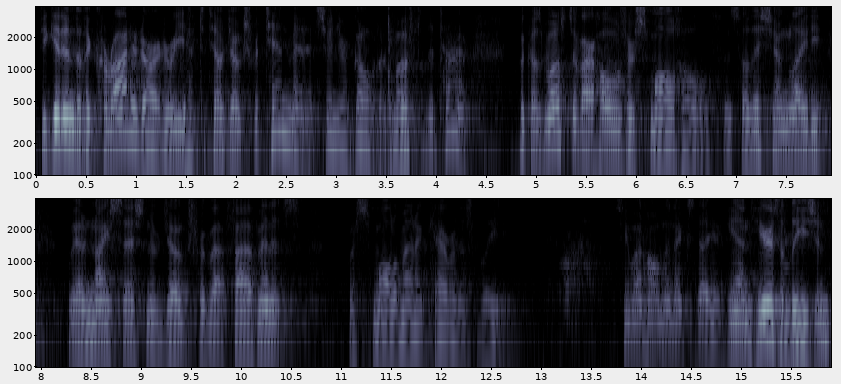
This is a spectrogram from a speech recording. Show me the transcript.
If you get into the carotid artery, you have to tell jokes for 10 minutes, and you're golden most of the time, because most of our holes are small holes. And so this young lady, we had a nice session of jokes for about five minutes with a small amount of cavernous bleeding. She went home the next day. Again, here's a lesion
